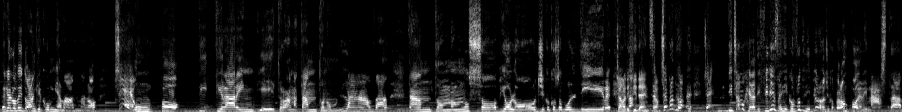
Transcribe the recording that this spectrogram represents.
perché lo vedo anche con mia mamma no c'è un po' di tirare indietro, ah, ma tanto non lava, tanto non so, biologico, cosa vuol dire? C'è una diffidenza. La, c'è proprio, eh, cioè, diciamo che la diffidenza nei confronti di biologico però un po' è rimasta.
